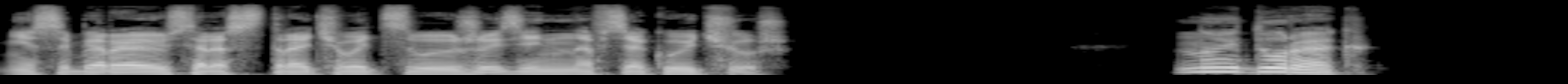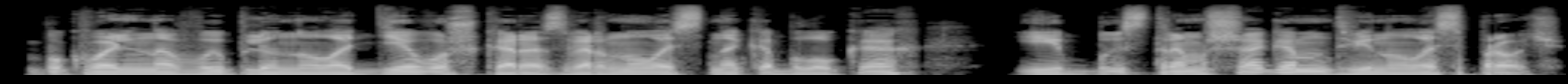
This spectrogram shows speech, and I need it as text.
Не собираюсь растрачивать свою жизнь на всякую чушь. Ну и дурак. Буквально выплюнула девушка, развернулась на каблуках и быстрым шагом двинулась прочь.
